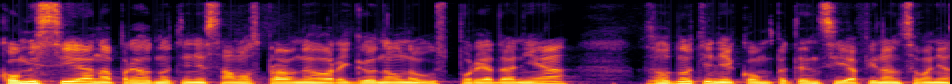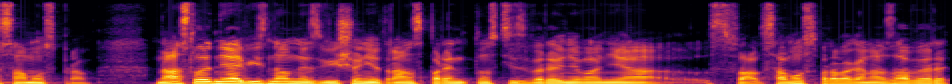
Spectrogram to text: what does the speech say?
komisia na prehodnotenie samozprávneho regionálneho usporiadania, zhodnotenie kompetencií a financovania samozpráv. Následne aj významné zvýšenie transparentnosti zverejňovania v samozprávach a na záver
